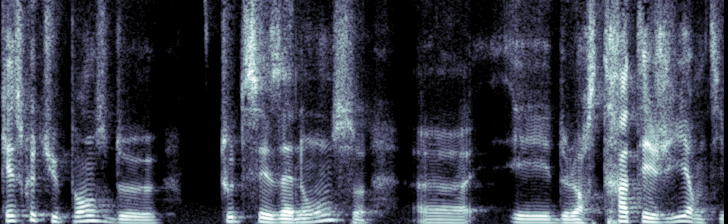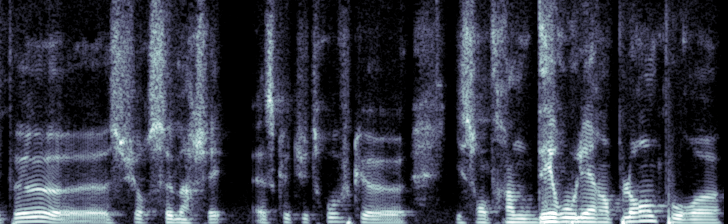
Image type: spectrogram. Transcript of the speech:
Qu'est-ce que tu penses de toutes ces annonces et de leur stratégie un petit peu sur ce marché? Est-ce que tu trouves qu'ils sont en train de dérouler un plan pour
